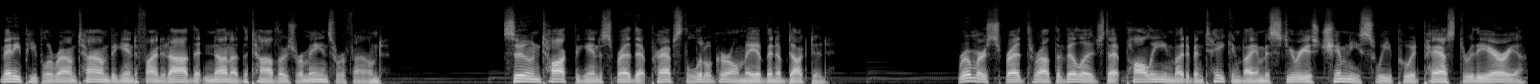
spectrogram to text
many people around town began to find it odd that none of the toddler's remains were found. Soon, talk began to spread that perhaps the little girl may have been abducted. Rumors spread throughout the village that Pauline might have been taken by a mysterious chimney sweep who had passed through the area.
